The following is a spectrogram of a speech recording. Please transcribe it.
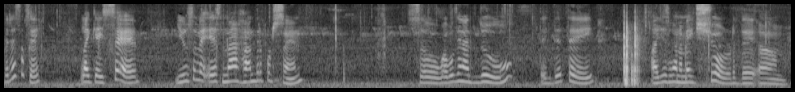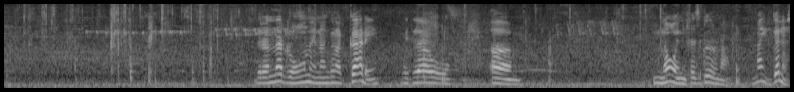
but it's okay. Like I said, usually it's not 100%. So what we're gonna do, take the tape. I just wanna make sure that um, that I'm not wrong and I'm gonna cut it without um, knowing if it's good or not. My goodness.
